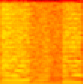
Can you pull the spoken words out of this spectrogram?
Thank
